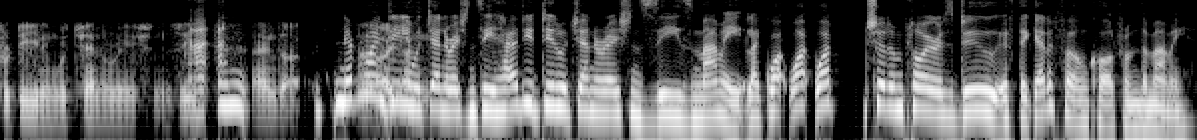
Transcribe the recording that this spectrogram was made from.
for dealing with Generation Z. and, and uh, never mind dealing with Generation Z. How do you deal with Generation Z's mammy? Like, what, what, what should employers do if they get a phone call from the mammy?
